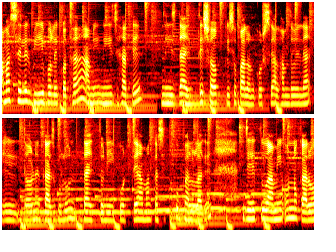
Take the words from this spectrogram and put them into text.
আমার ছেলের বিয়ে বলে কথা, আমি নিজ হাতে, নিজ দায়িত্বে সব কিছু পালন করছি, আলহামদুলিল্লাহ এই ধরনের কাজগুলো দায়িত্ব নিয়ে করতে আমার কাছে খুব ভালো লাগে। যেহেতু আমি অন্য কারও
